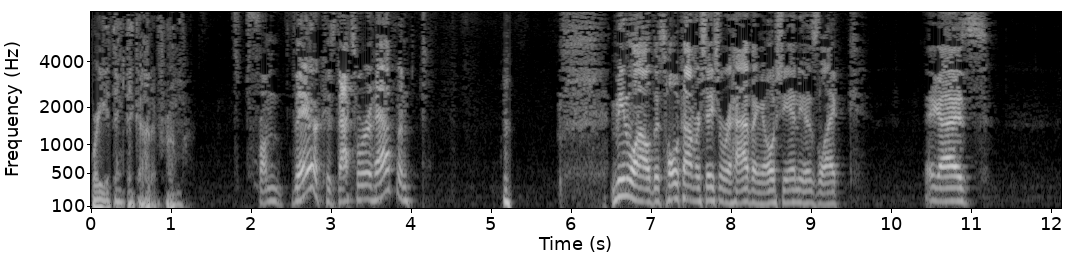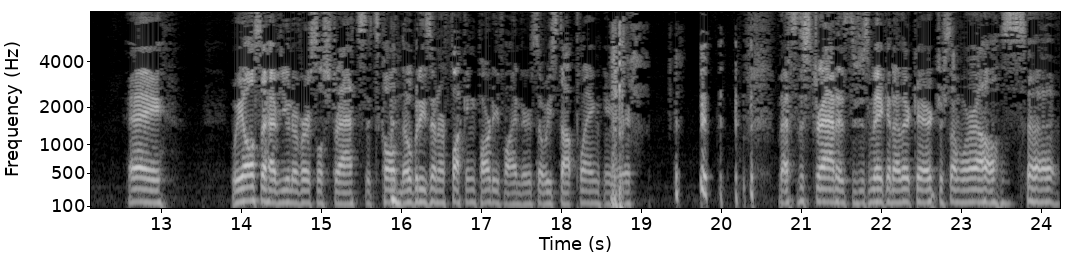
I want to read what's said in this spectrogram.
Where do you think they got it from? From there because that's where it happened. Meanwhile, this whole conversation we're having, Oceania is like, "Hey guys, hey, we also have universal strats. It's called Nobody's in our fucking party finder, so we stopped playing here." That's the strat is to just make another character somewhere else. Uh,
